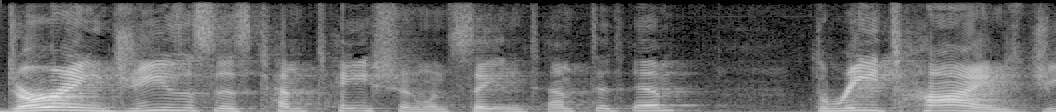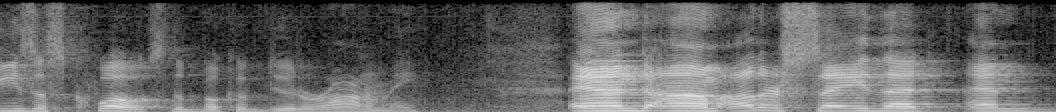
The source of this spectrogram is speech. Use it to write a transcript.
During Jesus' temptation, when Satan tempted him, three times Jesus quotes the book of Deuteronomy. And um, others say that, and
